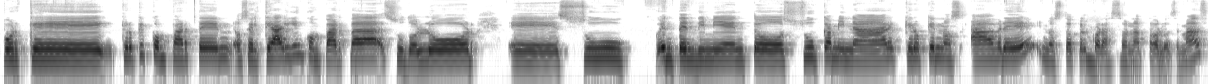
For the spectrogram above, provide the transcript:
porque creo que comparten, o sea, el que alguien comparta su dolor, eh, su entendimiento, su caminar, creo que nos abre, nos toca el corazón a todos los demás.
